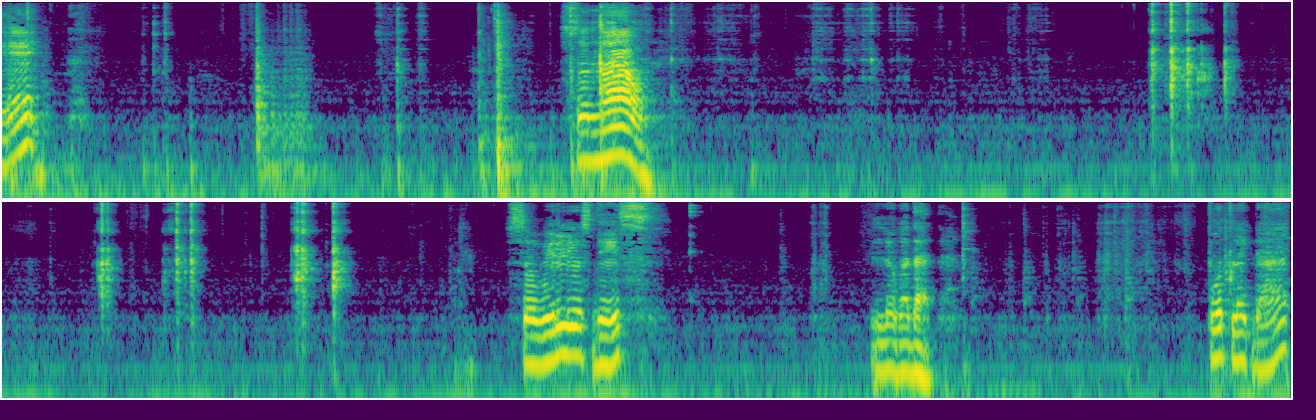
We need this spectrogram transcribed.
Okay. So now, so we'll use this. Look at that. Put like that.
